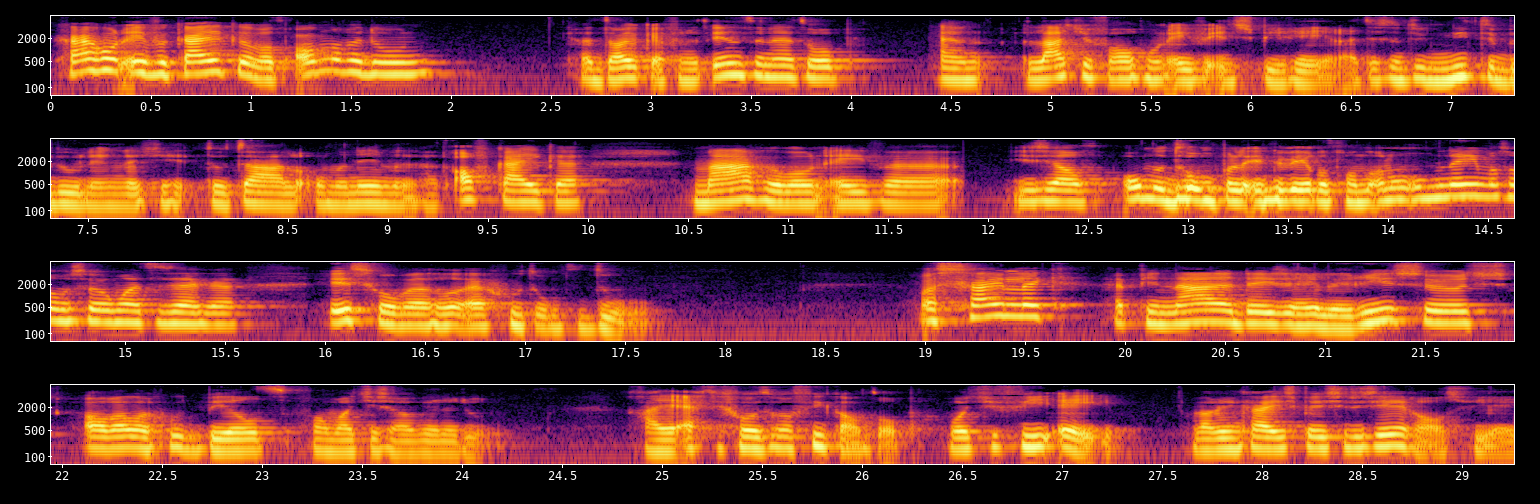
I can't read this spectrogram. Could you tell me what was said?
Ga gewoon even kijken wat anderen doen. Ga duik even het internet op en laat je vooral gewoon even inspireren. Het is natuurlijk niet de bedoeling dat je totale ondernemingen gaat afkijken, maar gewoon even jezelf onderdompelen in de wereld van de ondernemers, om het zo maar te zeggen, is gewoon wel heel erg goed om te doen. Waarschijnlijk heb je na deze hele research al wel een goed beeld van wat je zou willen doen. Ga je echt de fotografiekant op? Word je VA? Waarin ga je specialiseren als VA?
